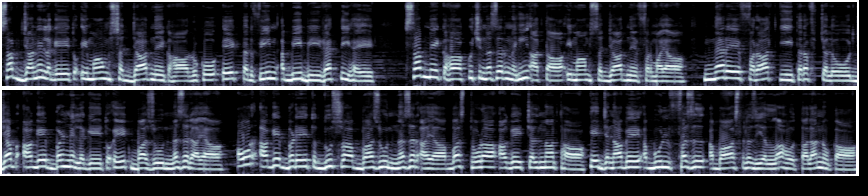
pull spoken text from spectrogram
सब जाने लगे तो इमाम सज्जाद ने कहा, रुको, एक तदफीन अभी भी रहती है। सबने कहा, कुछ नज़र नहीं आता। इमाम सज्जाद ने फरमाया नरे फरात की तरफ़ चलो, जब आगे बढ़ने लगे तो एक बाजू नज़र आया। और आगे बढ़े तो दूसरा बाजू नज़र आया। बस थोड़ा आगे चलना था कि जनाब अबुल फजल अब्बास रज़ी अल्लाह तु का।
